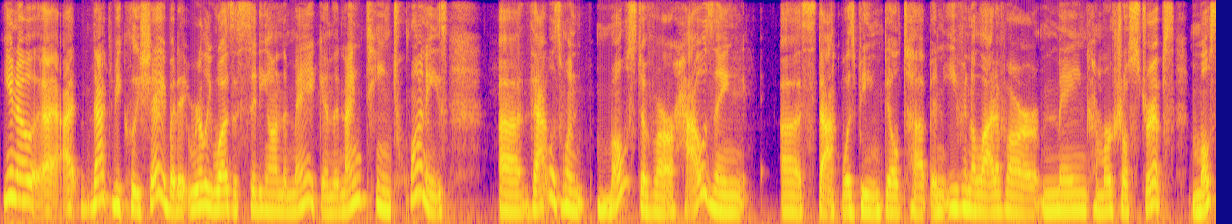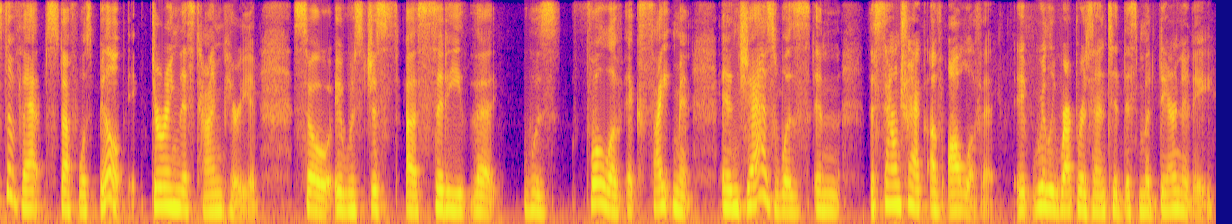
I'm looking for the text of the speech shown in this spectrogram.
You know, I, not to be cliche, but it really was a city on the make. In the 1920s, uh, that was when most of our housing uh, stock was being built up, and even a lot of our main commercial strips, most of that stuff was built during this time period. So it was just a city that was full of excitement, and jazz was in the soundtrack of all of it. It really represented this modernity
